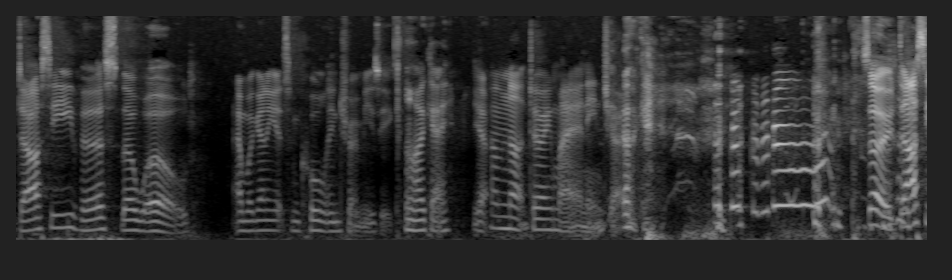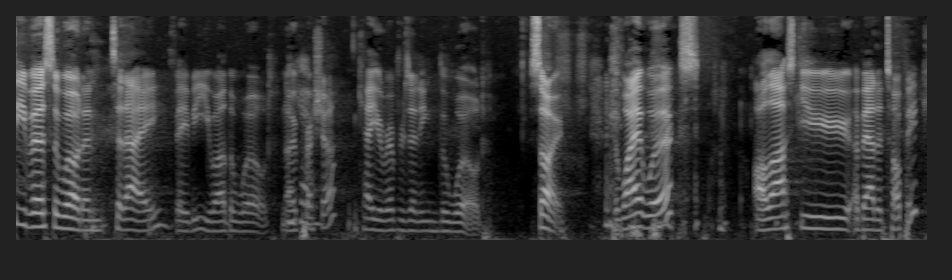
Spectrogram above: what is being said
Darcy versus the world. and we're going to get some cool intro music. Oh, okay. I'm not doing my own intro. Okay. So, Darcy versus the world, and today, Phoebe, you are the world. No Okay. pressure. Okay, you're representing the world. So, the way it works, I'll ask you about a topic.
